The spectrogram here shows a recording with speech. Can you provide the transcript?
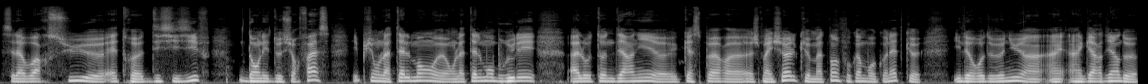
c'est d'avoir su euh, être décisif dans les deux surfaces et puis on l'a tellement euh, on l'a tellement brûlé à l'automne dernier Casper Schmeichel que maintenant il faut quand même reconnaître que il est redevenu un, un, gardien de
